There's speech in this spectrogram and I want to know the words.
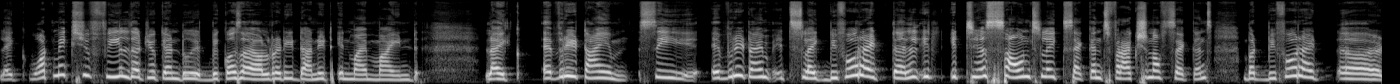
Like what makes you feel that you can do it? Because i already done it in my mind. Like every time see every time it's like before i tell it it just sounds like seconds fraction of seconds but before i uh,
